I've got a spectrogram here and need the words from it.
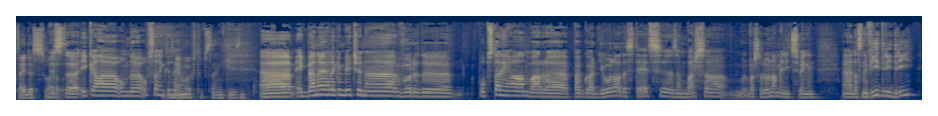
Tijdens... Wat Is het ik eh, om de opstelling te Jij zeggen? mocht opstelling kiezen. Eh, ik ben eigenlijk een beetje voor de opstelling gaan waar Pep Guardiola destijds zijn Barça, Barcelona mee liet swingen. Dat is een 4-3-3,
